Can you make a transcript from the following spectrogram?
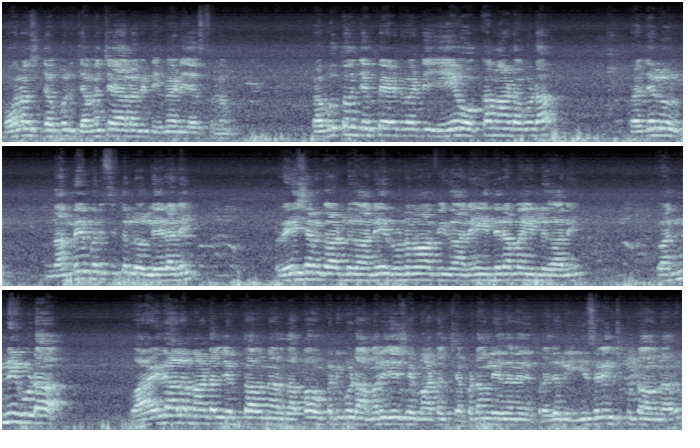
బోనస్ డబ్బులు జమ చేయాలని డిమాండ్ చేస్తున్నాం. ప్రభుత్వం చెప్పేటువంటి ఏ ఒక్క మాట కూడా ప్రజలు నమ్మే పరిస్థితుల్లో లేరని రేషన్ కార్డులు కానీ రుణమాఫీ కానీ ఇందిరమ్మ ఇళ్ళు కానీ ఇవన్నీ కూడా వాయిదాల మాటలు చెప్తా ఉన్నారు తప్ప ఒకటి కూడా అమలు చేసే మాటలు చెప్పడం లేదనేది ప్రజలు ఈసరించుకుంటా ఉన్నారు.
